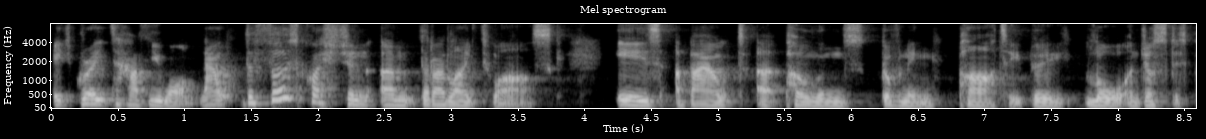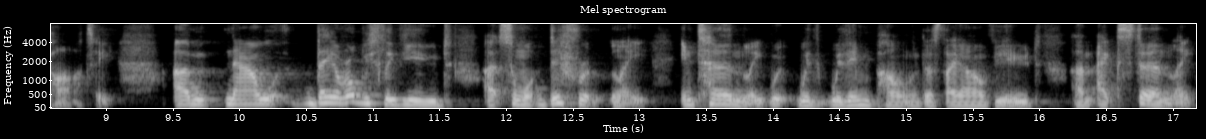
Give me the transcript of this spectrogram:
It's great to have you on. Now, the first question um, that I'd like to ask is about uh, Poland's governing party, the Law and Justice Party. Um, now, they are obviously viewed uh, somewhat differently internally w- with, within Poland as they are viewed um, externally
